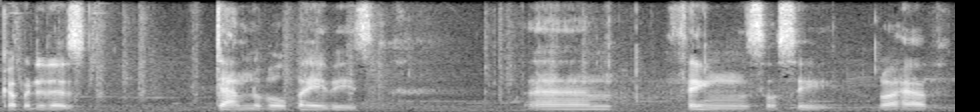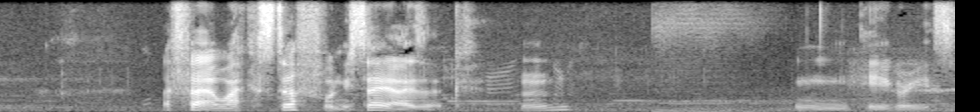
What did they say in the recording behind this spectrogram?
Got rid of those damnable babies. Um, things, I'll see. What I have? A fair whack of stuff, wouldn't you say, Isaac? Hmm? Hmm, he agrees.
